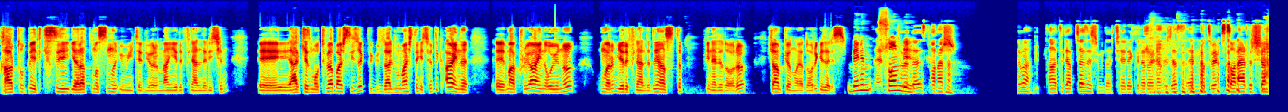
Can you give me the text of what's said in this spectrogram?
kartopu etkisi yaratmasını ümit ediyorum ben yarı finaller için. E, herkes motive başlayacak ve güzel bir maç da geçirdik. Aynı e, makroyu, aynı oyunu umarım yarı finalde de yansıtıp finale doğru, şampiyonluğa doğru gideriz. Benim En son bir Soner. Heh. Değil mi? Tatil yapacağız ya şimdi. Çeyrek final oynamayacağız. en motivemiz Soner'dir şu an.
